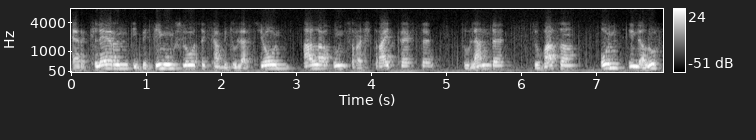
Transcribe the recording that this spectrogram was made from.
erklären die bedingungslose Kapitulation aller unserer Streitkräfte zu Lande, zu Wasser und in der Luft.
